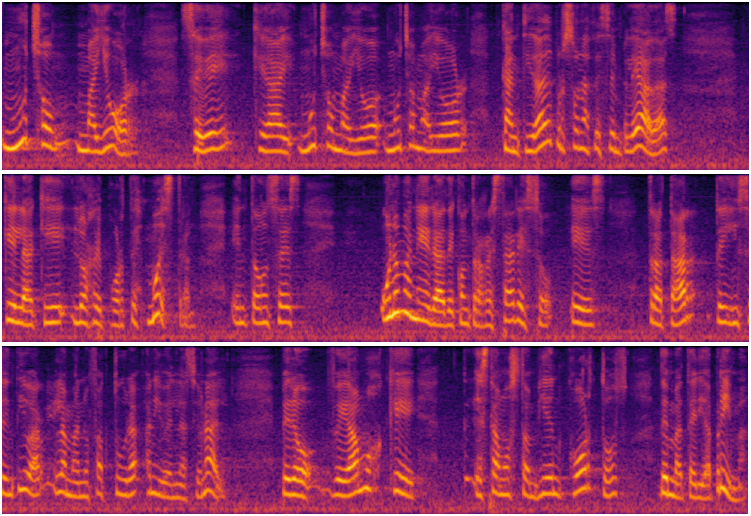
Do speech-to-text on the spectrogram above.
mucho mayor, se ve que hay mucho mayor, mucha mayor cantidad de personas desempleadas que la que los reportes muestran. Entonces, una manera de contrarrestar eso es tratar de incentivar la manufactura a nivel nacional. pero veamos que estamos también cortos de materia prima.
